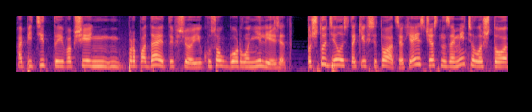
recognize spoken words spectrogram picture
аппетит-то вообще пропадает и все, и кусок горла не лезет. Вот что делать в таких ситуациях? Я, если честно, заметила, что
